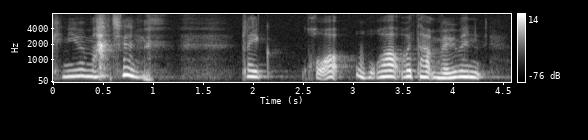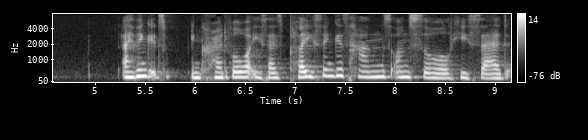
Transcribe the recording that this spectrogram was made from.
can you imagine? like, what, what would that moment? I think it's incredible what he says. Placing his hands on Saul, he said,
